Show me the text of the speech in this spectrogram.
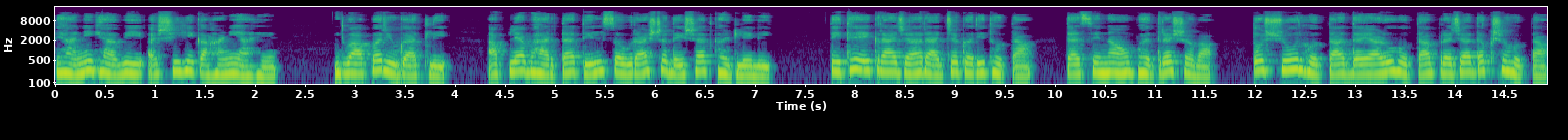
ध्यानी घ्यावी अशी ही कहाणी आहे द्वापर युगातली आपल्या भारतातील सौराष्ट्र देशात घडलेली तिथे एक राजा राज्य करीत होता त्याचे नाव भद्रशवा तो शूर होता दयाळू होता प्रजादक्ष होता.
